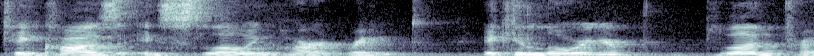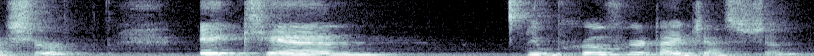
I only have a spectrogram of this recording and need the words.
can cause a slowing heart rate, it can lower your blood pressure. It can improve your digestion.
